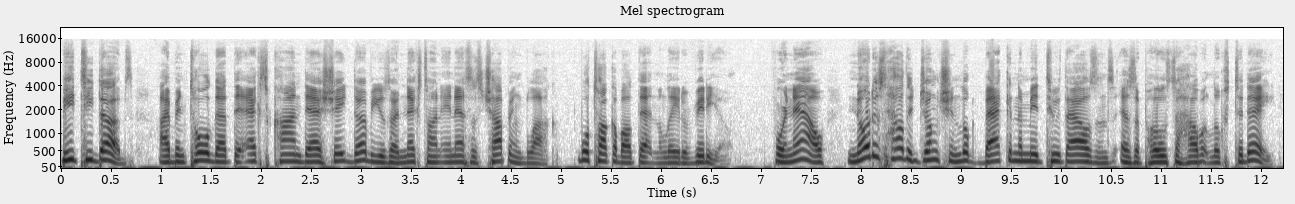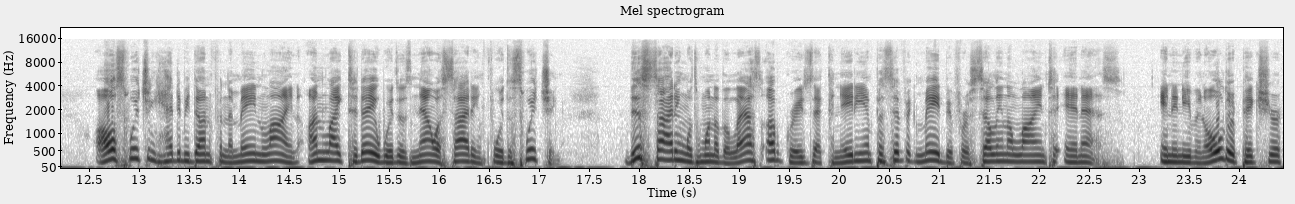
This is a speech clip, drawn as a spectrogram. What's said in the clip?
BT dubs, I've been told that the XCon Dash 8Ws are next on NS's chopping block. We'll talk about that in a later video. For now, notice how the junction looked back in the mid 2000s as opposed to how it looks today. All switching had to be done from the main line, unlike today where there's now a siding for the switching. This siding was one of the last upgrades that Canadian Pacific made before selling the line to NS. In an even older picture,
